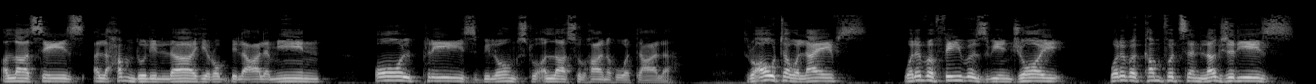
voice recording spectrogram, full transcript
Allah says, Alhamdulillahi Rabbil Alameen. All praise belongs to Allah subhanahu wa ta'ala. Throughout our lives, whatever favors we enjoy, whatever comforts and luxuries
